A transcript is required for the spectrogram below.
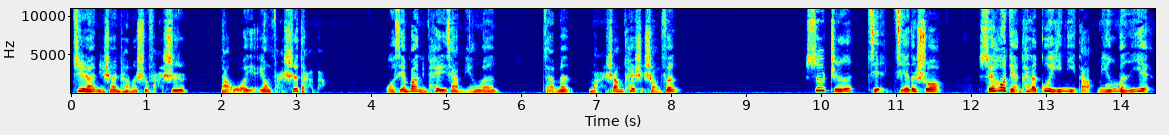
既然你擅长的是法师，那我也用法师打吧。我先帮你配一下铭文，咱们马上开始上分。苏哲简洁的说，随后点开了顾以你的铭文页。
